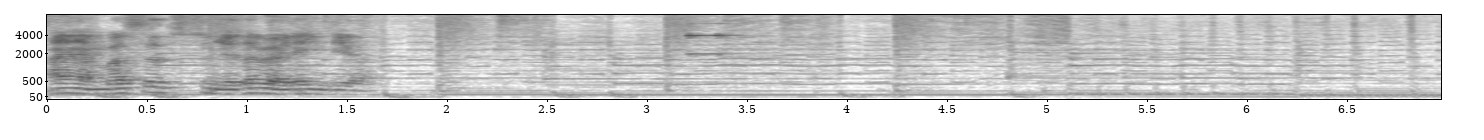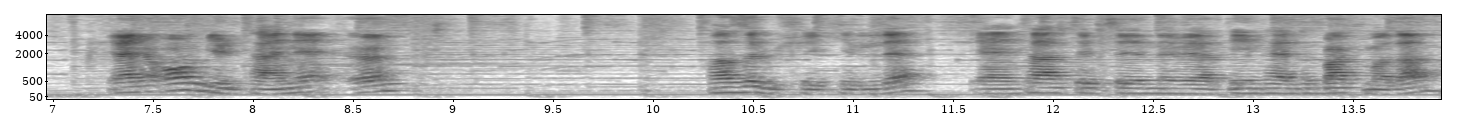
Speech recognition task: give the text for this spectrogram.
Aynen basılı tutunca da böyle gidiyor. Yani 11 tane ön hazır bir şekilde yani tarih defterine veya internete bakmadan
